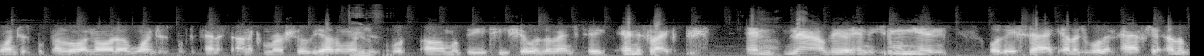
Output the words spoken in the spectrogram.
One just booked on Law and Order, one just booked a Panasonic commercial, the other one just booked um, a BET show with Larenz Tate. And it's like, and now they're in the union or they SAG eligible and AFTRA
